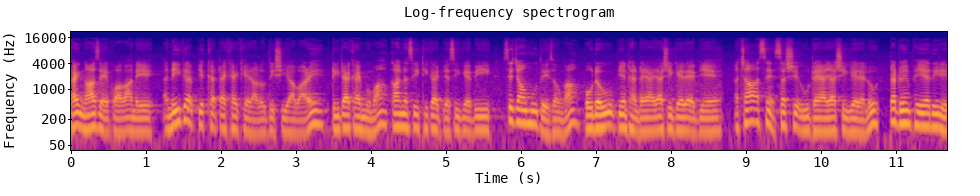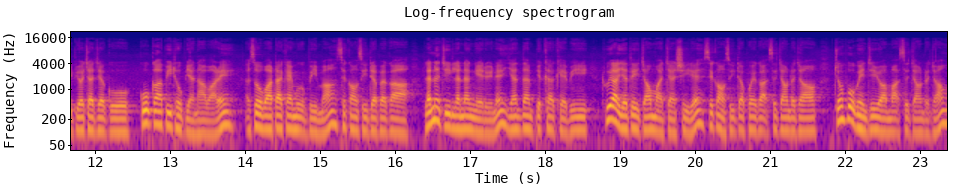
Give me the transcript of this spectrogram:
ဂိုက်90အကွာကနေအနီးကပ်ပစ်ခတ်တိုက်ခိုက်ခဲ့တာလို့သိရှိရပါတယ်။ဒီတိုက်ခိုက်မှုမှာကားနှစ်စီးထိခိုက်ပျက်စီးခဲ့ပြီးစစ်ကြောင်းမှုတေဆုံးကဗုဒ္ဓဦးအပြင်းထန်တရားရရှိခဲ့တဲ့အပြင်အခြားအဆင့်18ဦးတရားရရှိခဲ့တယ်လို့တပ်တွင်းဖရဲသီးတွေပြောကြားချက်ကိုကိုးကားပြီးထုတ်ပြန်ထားပါတယ်။အဆိုပါတိုက်ခိုက်မှုအပြီးမှာစစ်ကောင်စီတပ်ဘက်ကလက်နက်ကြီးလက်နက်ငယ်တွေနဲ့ရန်တမ်းပစ်ခတ်ခဲ့ပြီးထူရရဲသည့်အကြောင်းမှာကြန့်ရှိတဲ့စစ်ကောင်စီတပ်ဖွဲ့ကစစ်ကြောင်းတစ်ကြောင်းကျွန်းဖို့ပင်ကျေးရွာမှစစ်ကြောင်းတစ်ကြောင်း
